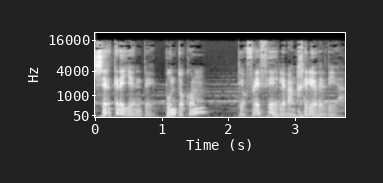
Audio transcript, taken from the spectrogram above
sercreyente.com te ofrece el Evangelio del Día.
